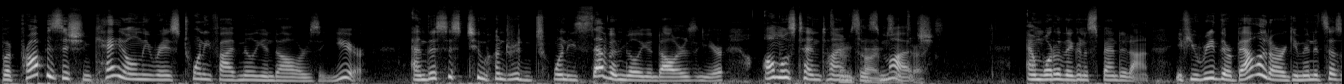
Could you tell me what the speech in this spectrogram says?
But Proposition K only raised $25 million a year, and this is $227 million a year, almost 10 10 times, as much. And what are they going to spend it on? If you read their ballot argument, it says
